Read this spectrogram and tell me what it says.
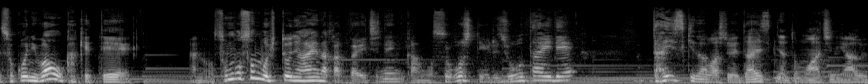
そこに輪をかけてあのそもそも人に会えなかった1年間を過ごしている状態で大好きな場所で大好きな友達に会うっ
